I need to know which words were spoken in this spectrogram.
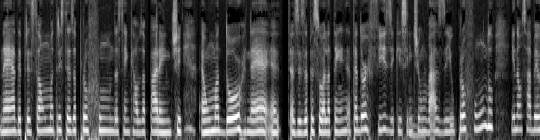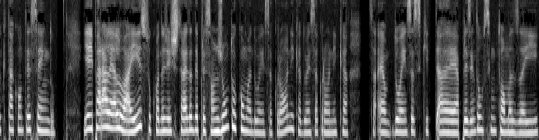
né? A depressão é uma tristeza profunda, sem causa aparente, é uma dor, né? É, às vezes a pessoa ela tem até dor física e sentir um vazio profundo e não saber o que está acontecendo. E aí, paralelo a isso, quando a gente traz a depressão junto com uma doença crônica, a doença crônica é doenças que é, apresentam sintomas aí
